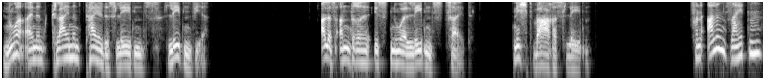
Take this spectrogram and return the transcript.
nur einen kleinen Teil des Lebens leben wir. Alles andere ist nur Lebenszeit, nicht wahres Leben. Von allen Seiten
